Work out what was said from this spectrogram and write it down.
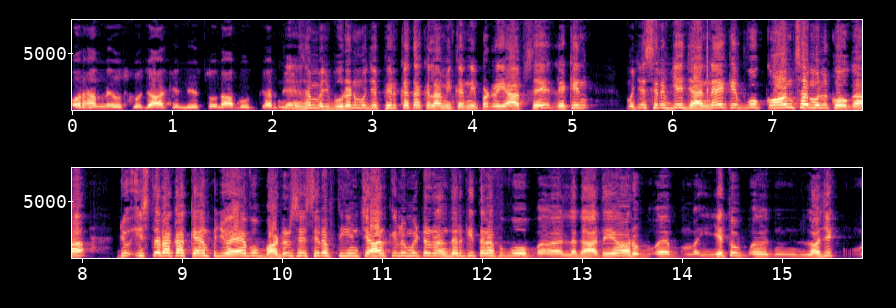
اور ہم نے اس کو جا کے نیست و نابود کر دیا۔ مجبوراً مجھے پھر قطع کلامی کرنی پڑ رہی ہے آپ سے لیکن مجھے صرف یہ جاننا ہے کہ وہ کون سا ملک ہوگا جو اس طرح کا کیمپ جو ہے وہ بارڈر سے صرف تین چار کلومیٹر اندر کی طرف وہ لگا دے اور یہ تو لاجک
